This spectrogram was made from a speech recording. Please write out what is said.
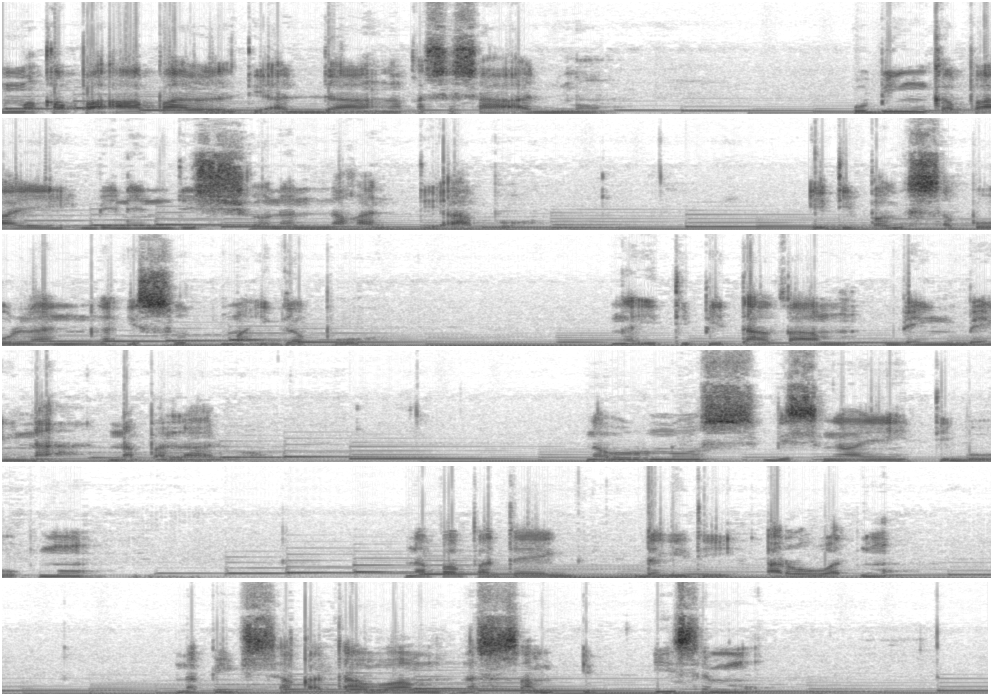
makapaapal ti adda nga kasasaad mo. Ubing kapay binendisyonan na kan ti Apo. Iti pagsapulan nga isut maigapo nga iti pitakam bengbeng na napalalo. Naurnos bisngay ti buok mo. Napapateg dagiti arawat mo. Napigsa katawam na samit isem mo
